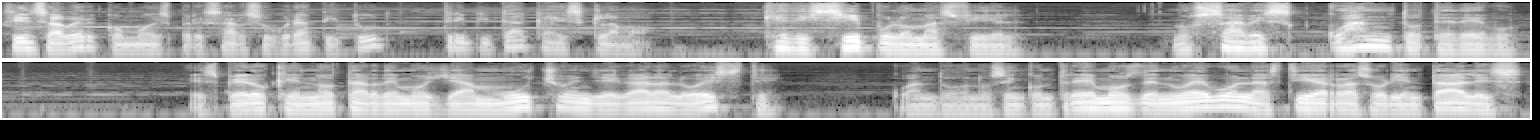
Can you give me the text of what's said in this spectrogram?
Sin saber cómo expresar su gratitud, Tripitaka exclamó. ¡Qué discípulo más fiel! No sabes cuánto te debo. Espero que no tardemos ya mucho en llegar al oeste. Cuando nos encontremos de nuevo en las tierras orientales,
